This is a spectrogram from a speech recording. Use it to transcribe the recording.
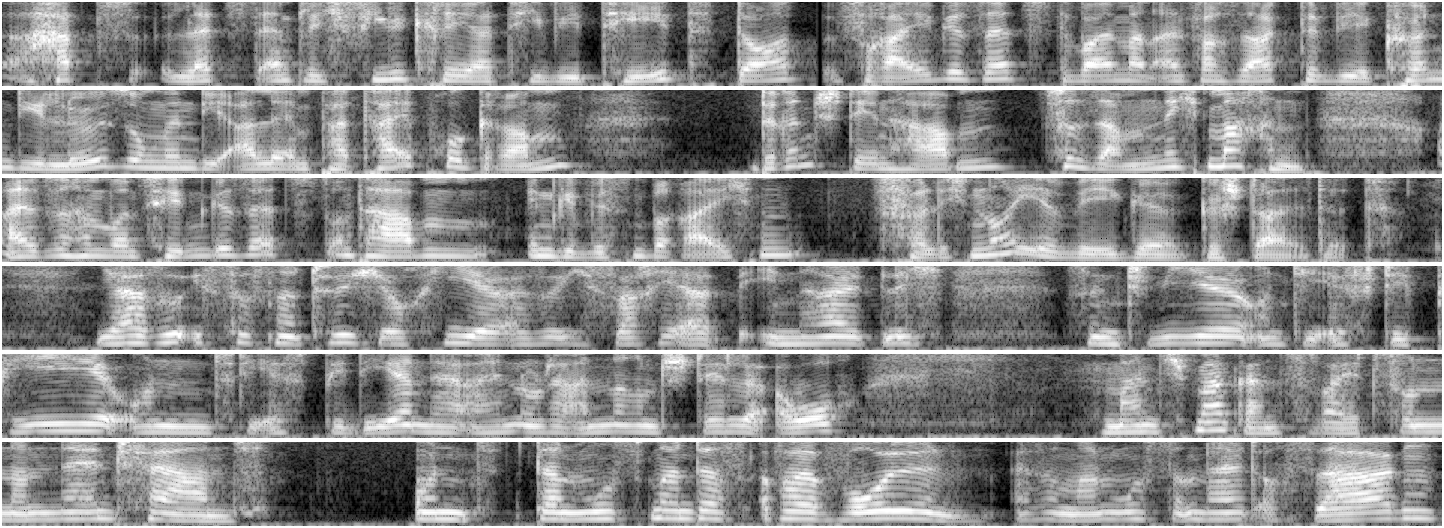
hat letztendlich viel Kreativität dort freigesetzt, weil man einfach sagte, wir können die Lösungen, die alle im Parteiprogramm drinstehen haben, zusammen nicht machen. Also haben wir uns hingesetzt und haben in gewissen Bereichen völlig neue Wege gestaltet. Ja, so ist das natürlich auch hier. Also ich sage ja, inhaltlich sind wir und die FDP und die SPD an der einen oder anderen Stelle auch manchmal ganz weit voneinander entfernt. Und dann muss man das aber wollen. Also man muss dann halt auch sagen,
